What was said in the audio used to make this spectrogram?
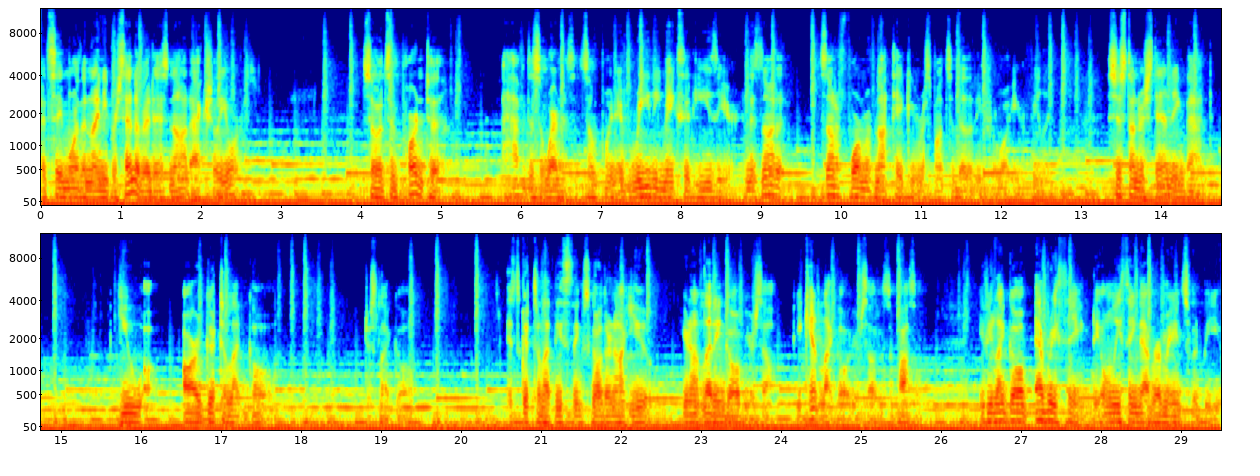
I'd say more than 90% of it is not actually yours. So it's important to have this awareness at some point. It really makes it easier. And it's not a, it's not a form of not taking responsibility for what you're feeling. It's just understanding that you are good to let go. Just let go it's good to let these things go. They're not you. You're not letting go of yourself. You can't let go of yourself. It's impossible. If you let go of everything, the only thing that remains would be you.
